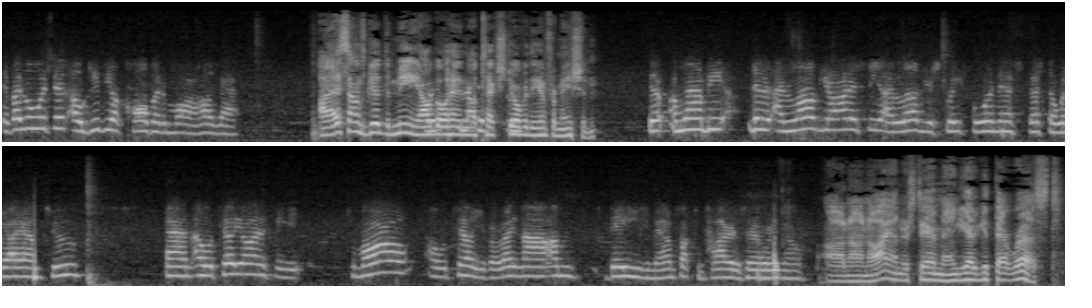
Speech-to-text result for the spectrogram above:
if I go with it, I'll give you a call by tomorrow. How's that? Uh, that sounds good to me. I'll go ahead and I'll text you over the information. I'm gonna be. Dude, I love your honesty. I love your straightforwardness. That's the way I am too. And I will tell you honestly, tomorrow I will tell you. But right now, I'm dazed, man. I'm fucking tired as hell right now. Oh no, no, I understand, man. You got to get that rest.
